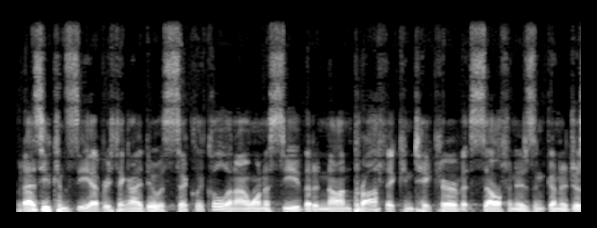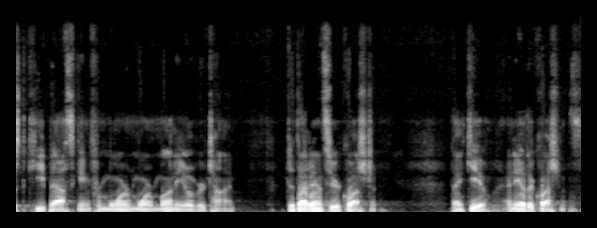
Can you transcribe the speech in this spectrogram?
but as you can see, everything I do is cyclical, and I want to see that a nonprofit can take care of itself and isn't going to just keep asking for more and more money over time. Did that answer your question? Thank you. Any other questions?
